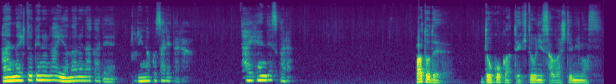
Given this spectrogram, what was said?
あんな人気のない山の中で取り残されたら大変ですから。後でどこか適当に探してみます。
